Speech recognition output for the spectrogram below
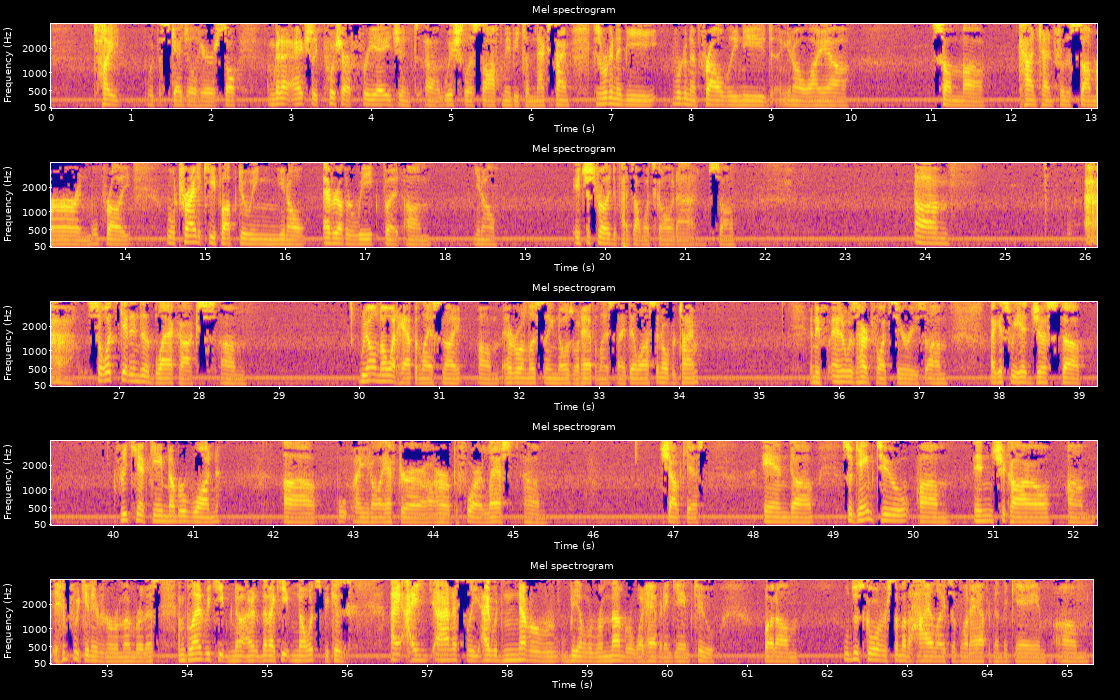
tight with the schedule here. So I'm going to actually push our free agent uh, wish list off maybe till next time because we're going to be we're going to probably need you know I, uh, some uh, content for the summer, and we'll probably we'll try to keep up doing you know every other week, but um, you know it just really depends on what's going on. So. Um, so let's get into the Blackhawks. Um, we all know what happened last night. Um, everyone listening knows what happened last night. They lost in overtime, and, if, and it was a hard fought series. Um, I guess we had just uh, recap game number one. Uh, you know, after our, before our last um, shoutcast, and uh, so game two um, in Chicago. Um, if we can even remember this, I'm glad we keep no- that I keep notes because I, I honestly I would never re- be able to remember what happened in game two. But um, we'll just go over some of the highlights of what happened in the game. Um,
